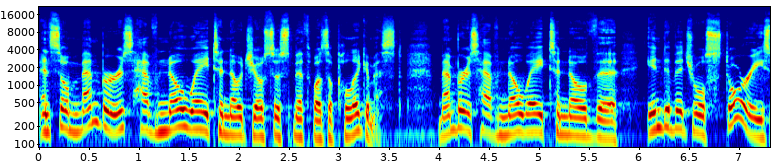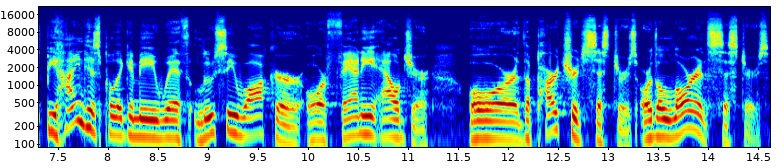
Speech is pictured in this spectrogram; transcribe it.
And so members have no way to know Joseph Smith was a polygamist. Members have no way to know the individual stories behind his polygamy with Lucy Walker or Fanny Alger or the Partridge Sisters, or the Lawrence Sisters,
